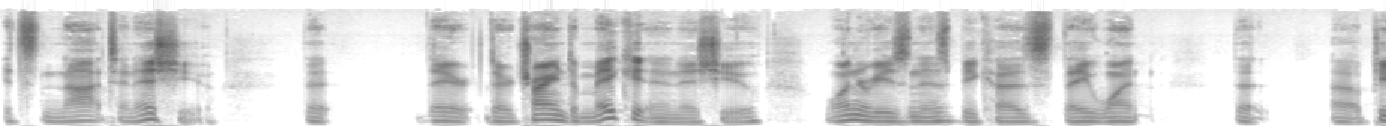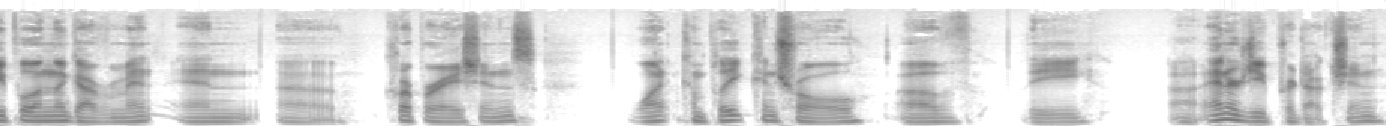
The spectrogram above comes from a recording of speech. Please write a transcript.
it's not an issue. That they're they're trying to make it an issue. One reason is because they want the uh, people in the government and uh, corporations want complete control of the uh, energy production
